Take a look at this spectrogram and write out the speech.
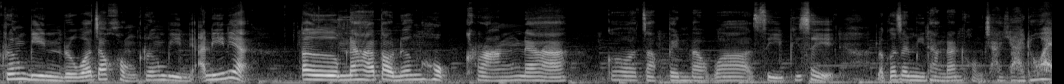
เครื่องบินหรือว่าเจ้าของเครื่องบิน อันนี้เนี่ยเติมนะคะต่อเนื่อง 6 ครั้งนะคะก็จะเป็นแบบว่าสีพิเศษ แล้วก็จะมีทางด้านของชายาด้วย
